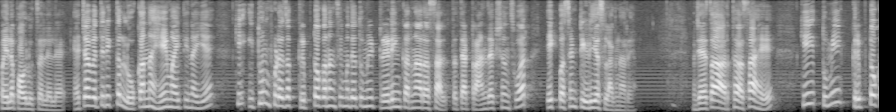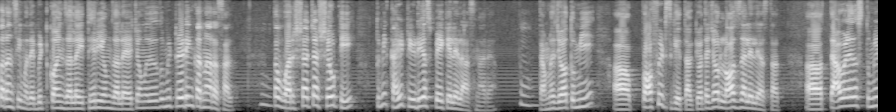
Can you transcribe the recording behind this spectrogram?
पहिलं पाऊल उचललेलं आहे. ह्याच्या व्यतिरिक्त लोकांना हे माहिती नाही आहे की इथून पुढे जर क्रिप्टो करन्सीमध्ये तुम्ही ट्रेडिंग करणार असाल तर त्या ट्रान्झॅक्शन्सवर एक पर्सेंट टी डी एस लागणार आहे. म्हणजे याचा अर्थ असा आहे की तुम्ही क्रिप्टो करन्सीमध्ये बिटकॉईन झालं इथेरियम झालं याच्यामध्ये जर तुम्ही ट्रेडिंग करणार असाल तर वर्षाच्या शेवटी तुम्ही काही टी डी एस पे केलेला असणार आहे. त्यामुळे जेव्हा तुम्ही प्रॉफिट्स घेता किंवा त्याच्यावर लॉस झालेले असतात. त्यावेळेस तुम्ही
